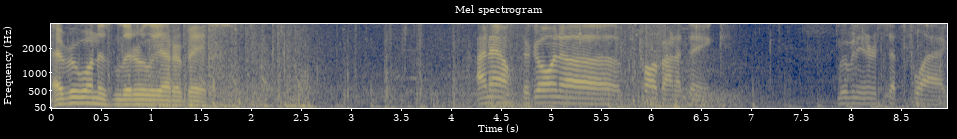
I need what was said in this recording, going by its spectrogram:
Everyone is literally at our base. I know. They're going uh carbine, I think. Moving to intercept the flag.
